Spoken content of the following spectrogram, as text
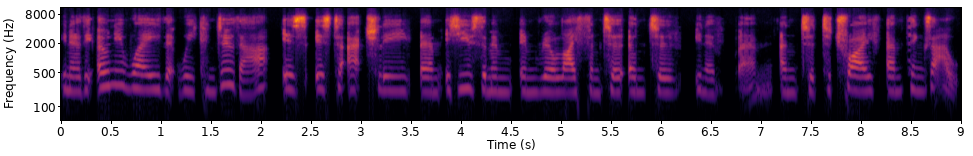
you know, the only way that we can do that is is to actually um, is use them in, in real life and to and to you know um, and to to try um, things out.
